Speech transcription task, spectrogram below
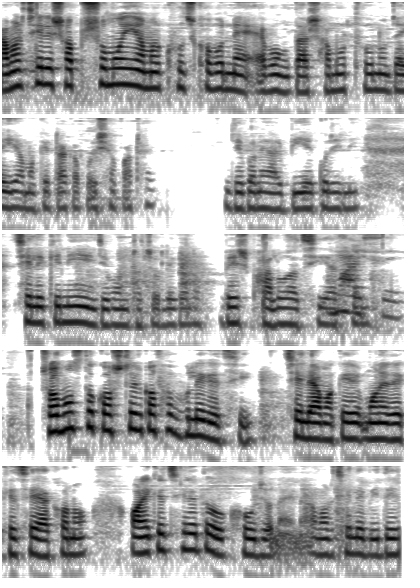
আমার ছেলে সব সময় আমার খোঁজ খবর নেয় এবং তার সামর্থ্য অনুযায়ী আমাকে টাকা পয়সা পাঠায়। জীবনে আর বিয়ে করিনি। ছেলেকে নিয়েই জীবনটা চলে গেল। বেশ ভালো আছি এখন। সমস্ত কষ্টের কথা ভুলে গেছি। ছেলে আমাকে মনে রেখেছে এখনও অনেকের ছেলে তো খোঁজও নেয় না। আমার ছেলে বিদেশ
